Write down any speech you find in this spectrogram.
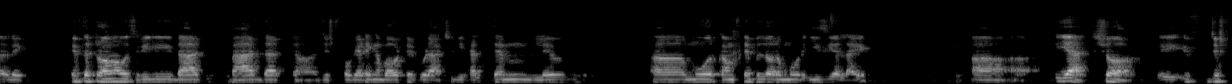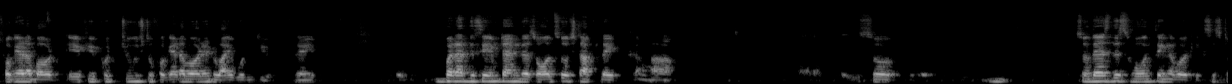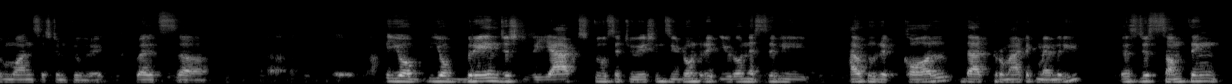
uh, like if the trauma was really that bad that uh, just forgetting about it would actually help them live a more comfortable or a more easier life. Uh, yeah sure. If just forget about if you could choose to forget about it why wouldn't you right? But at the same time there's also stuff like uh, so so there's this whole thing about like system one system two right? Where it's uh, your your brain just reacts to situations you don't re- you don't necessarily have to recall that traumatic memory. It's just something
